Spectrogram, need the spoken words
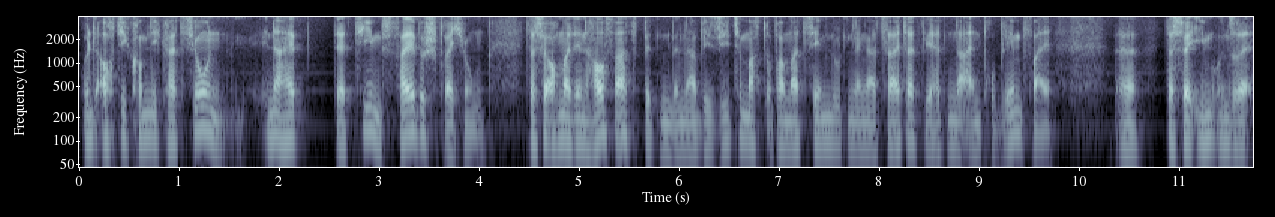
Und auch die Kommunikation innerhalb der Teams, Fallbesprechungen, dass wir auch mal den Hausarzt bitten, wenn er Visite macht, ob er mal zehn Minuten länger Zeit hat. Wir hätten da einen Problemfall. Äh, dass wir ihm unsere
